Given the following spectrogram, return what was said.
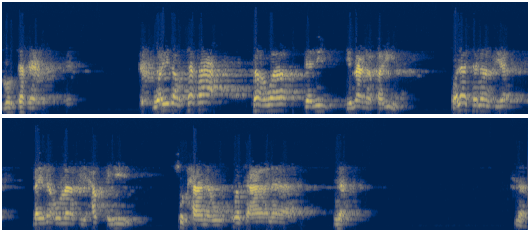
مرتفع. وإذا ارتفع فهو دني بمعنى قريب. ولا تنافي بينهما في حقه سبحانه وتعالى. نعم. نعم.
